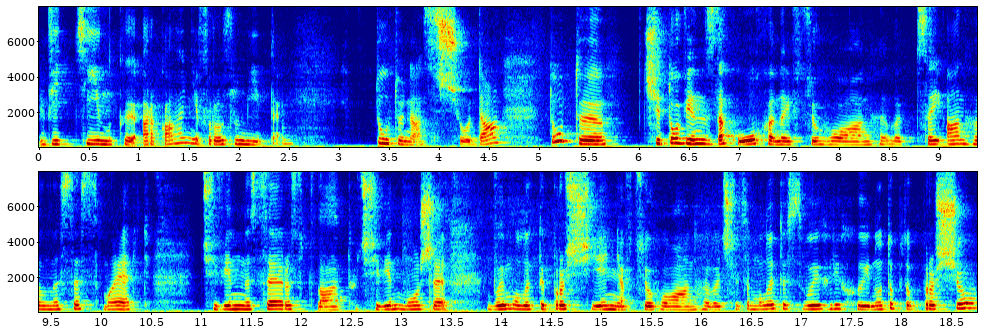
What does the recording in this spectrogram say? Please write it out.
відтінки арканів розуміти. Тут у нас що? Да? Тут е, чи то він закоханий в цього ангела, цей ангел несе смерть, чи він несе розплату, чи він може вимолити прощення в цього ангела, чи замолити свої гріхи. Ну, тобто, про що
